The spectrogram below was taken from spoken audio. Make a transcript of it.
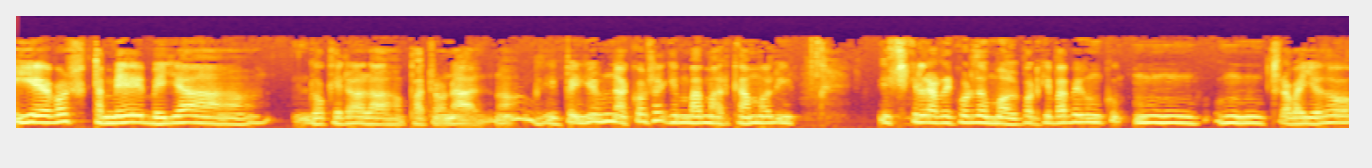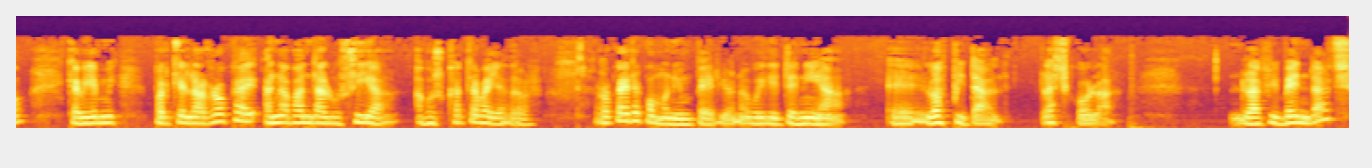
I llavors també veia el que era la patronal, no? Vull dir, però és una cosa que em va marcar molt i és que la recordo molt, perquè va haver un, un, un treballador que havia... Perquè la Roca anava a Andalucía a buscar treballadors. La Roca era com un imperi, no? Vull dir, tenia eh, l'hospital, l'escola, les vivendes,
